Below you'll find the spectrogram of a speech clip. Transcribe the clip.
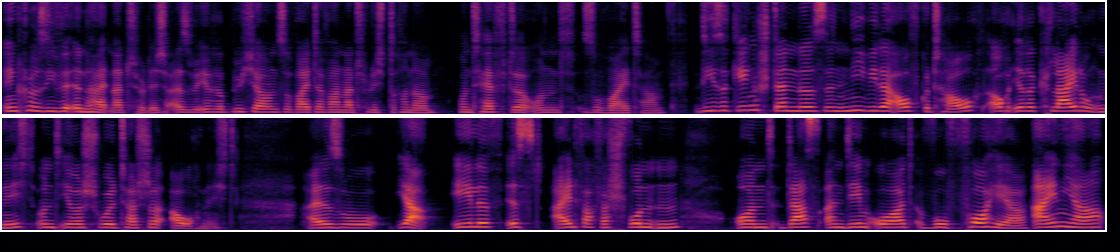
Inklusive Inhalt natürlich. Also ihre Bücher und so weiter waren natürlich drinne. Und Hefte und so weiter. Diese Gegenstände sind nie wieder aufgetaucht, auch ihre Kleidung nicht und ihre Schultasche auch nicht. Also, ja, Elif ist einfach verschwunden und das an dem Ort, wo vorher, ein Jahr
